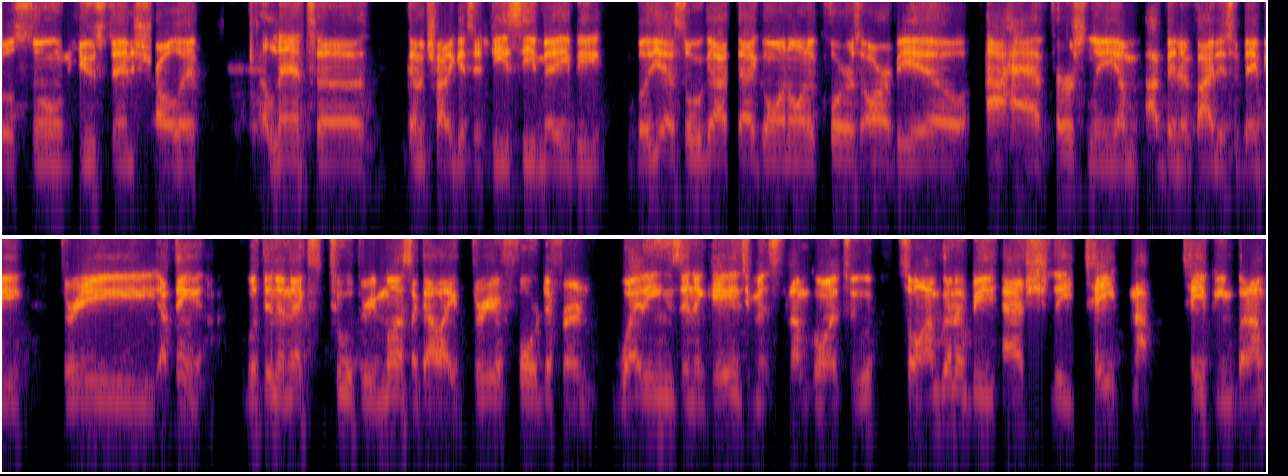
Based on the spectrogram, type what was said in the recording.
real soon. Houston, Charlotte, Atlanta. Going to try to get to DC maybe but yeah, so we got that going on. Of course, RBL. I have personally, i have been invited to maybe three. I think within the next two or three months, I got like three or four different weddings and engagements that I'm going to. So I'm to be actually tape, not taping, but I'm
